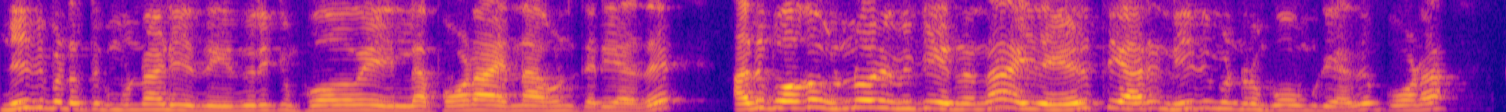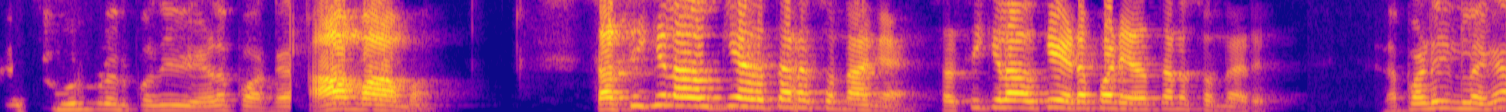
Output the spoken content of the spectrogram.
நீதிமன்றத்துக்கு முன்னாடி இது இது வரைக்கும் போகவே இல்லை. போனா என்ன ஆகும்னு தெரியாது. அது போக இன்னொரு விதி என்னன்னா இதை எதிர்த்து யாரும் நீதிமன்றம் போக முடியாது. போனா கட்சி உறுப்பினர் பதவியை இழப்பாங்க. ஆமா ஆமா. சசிகலாவுக்கே அதைத்தானே சொன்னாங்க. சசிகலாவுக்கே எடப்பாடி அதைத்தானே சொன்னாரு. எடப்பாடி இல்லைங்க.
